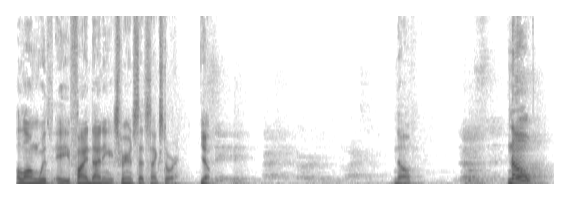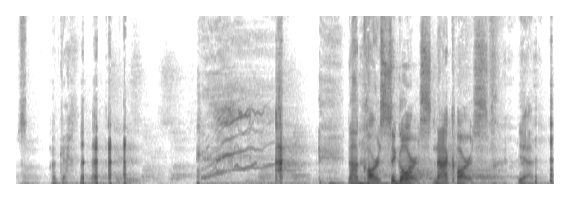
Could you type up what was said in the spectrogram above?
along with a fine dining experience that's next door. Yeah. No. No. Okay. not cars, cigars, not cars. Yeah.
